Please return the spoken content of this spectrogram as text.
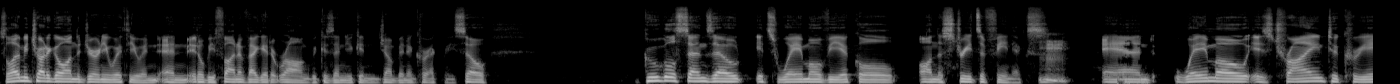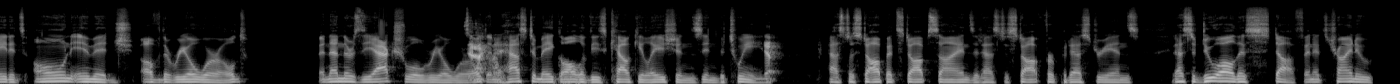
So let me try to go on the journey with you, and and it'll be fun if I get it wrong because then you can jump in and correct me. So, Google sends out its Waymo vehicle on the streets of Phoenix. Mm. And Waymo is trying to create its own image of the real world. And then there's the actual real world, exactly. and it has to make all of these calculations in between. Yep has to stop at stop signs, it has to stop for pedestrians, it has to do all this stuff, and it's trying to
